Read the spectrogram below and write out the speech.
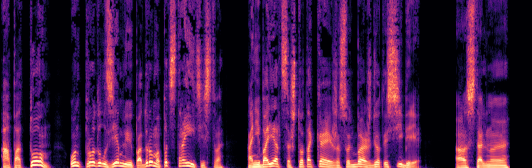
а потом он продал землю ипподрома под строительство. Они боятся, что такая же судьба ждет и Сибири. А остальное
